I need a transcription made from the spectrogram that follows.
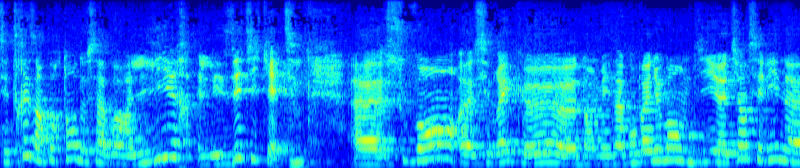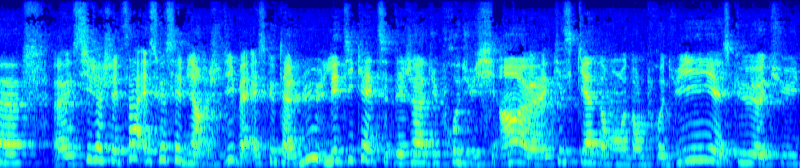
c'est très important de savoir lire les étiquettes. Mm. Euh, souvent, euh, c'est vrai que euh, dans mes accompagnements, on me dit Tiens, Céline, si j'achète ça, est-ce que c'est bien? Je dis bah, Est-ce que tu as lu l'étiquette déjà du produit hein, Qu'est-ce qu'il y a dans, dans le produit? Est-ce que tu,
